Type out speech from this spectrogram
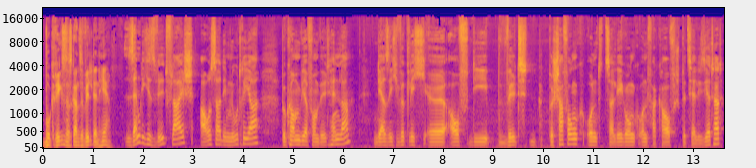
Wo kriegen Sie das ganze Wild denn her? Sämtliches Wildfleisch außer dem Nutria bekommen wir vom Wildhändler, der sich wirklich äh, auf die Wildbeschaffung und Zerlegung und Verkauf spezialisiert hat.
